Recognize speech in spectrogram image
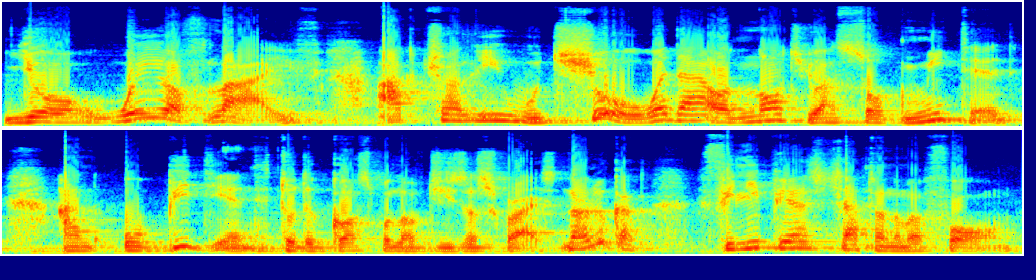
Your way of life actually would show whether or not you are submitted and obedient to the gospel of Jesus Christ. Now look at Philippians chapter number 4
